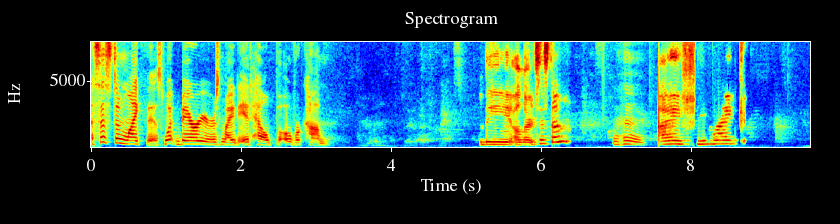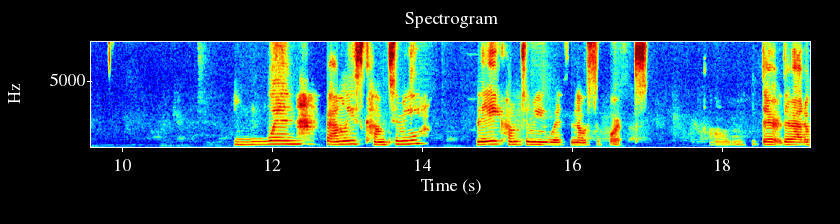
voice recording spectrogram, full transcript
A system like this, what barriers might it help overcome? The alert system, mm-hmm. I feel like when families come to me, they come to me with no support. Um, they're they're at a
